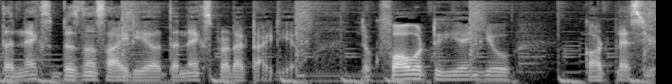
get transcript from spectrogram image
the next business idea the next product idea. Look forward to hearing you. God bless you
